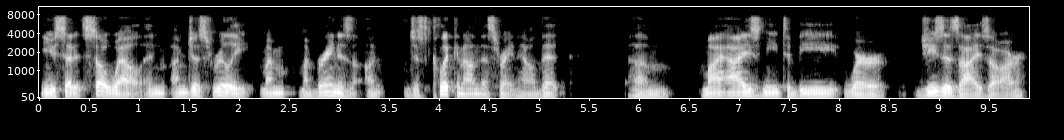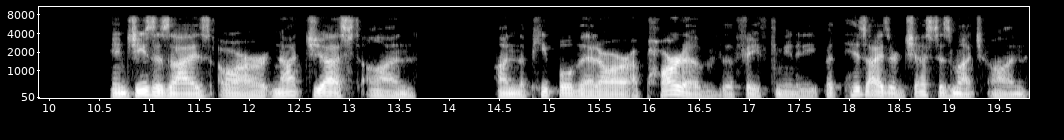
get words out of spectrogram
you said it so well, and I'm just really my my brain is on just clicking on this right now that um, my eyes need to be where Jesus' eyes are, and Jesus' eyes are not just on on the people that are a part of the faith community, but his eyes are just as much on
